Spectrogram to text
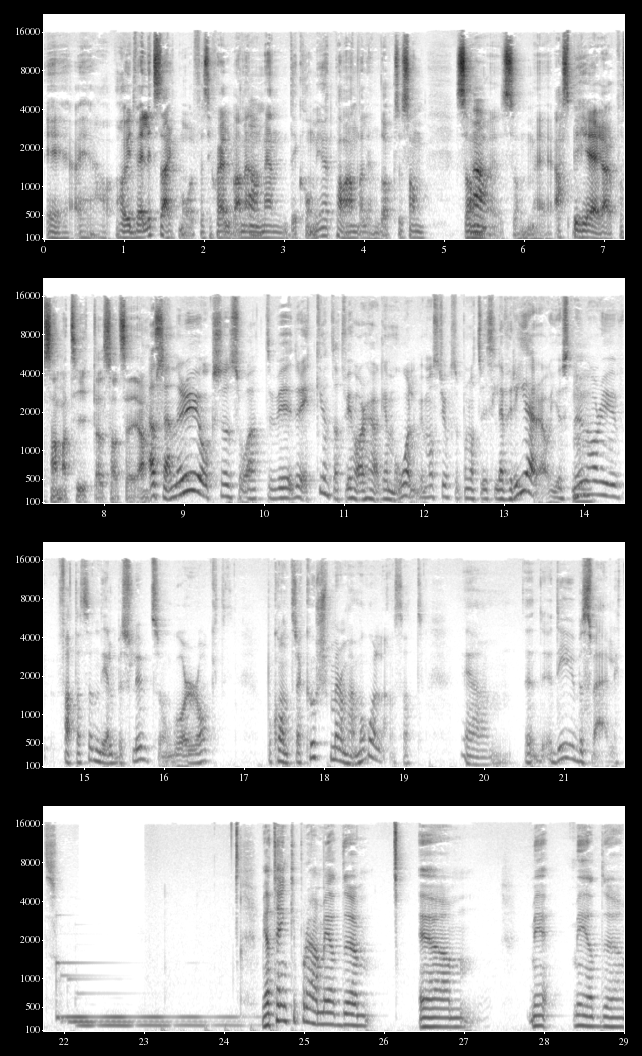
eh, har ju ett väldigt starkt mål för sig själva. Men, ja. men det kommer ju ett par andra länder också som som, ja. som eh, aspirerar på samma titel så att säga. Ja, sen är det ju också så att vi, det räcker ju inte att vi har höga mål. Vi måste ju också på något vis leverera och just nu mm. har det ju fattats en del beslut som går rakt på kontrakurs med de här målen. Så att, eh, det, det, är ju besvärligt. Men jag tänker på det här med, eh, med, med eh,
